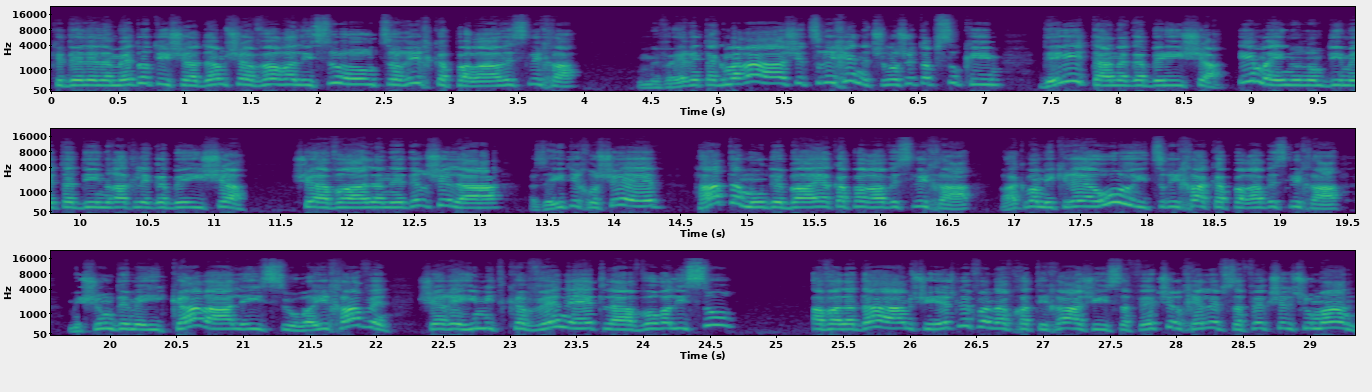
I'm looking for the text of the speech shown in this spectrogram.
כדי ללמד אותי שאדם שעבר על איסור צריך כפרה וסליחה. הוא מבאר את הגמרא שצריכין את שלושת הפסוקים. דאי תנא גבי אישה. אם היינו לומדים את הדין רק לגבי אישה שעברה על הנדר שלה, אז הייתי חושב, התמוד דבעיה כפרה וסליחה, רק במקרה ההוא היא צריכה כפרה וסליחה, משום דמעיקרא לאיסורא יכוון, שהרי היא מתכוונת לעבור על איסור. אבל אדם שיש לפניו חתיכה שהיא ספק של חלב, ספק של שומן,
